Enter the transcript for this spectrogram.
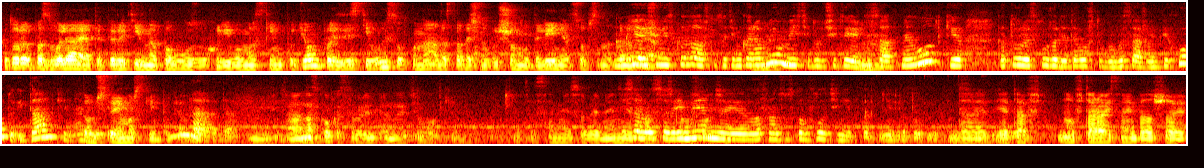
которая позволяет оперативно по воздуху либо морским путем произвести высадку на достаточно большом удалении от собственного Но корабля. я еще не сказала, что с этим кораблем вместе идут четыре Мгм. десантные лодки, которые служат для того, чтобы высаживать пехоту и танки на В том числе и морским путем. Ну да, да. А насколько современны эти лодки? Самые современные. Самые современные во французском флоте нет, нет подобных. Да, это ну, второй самый большой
